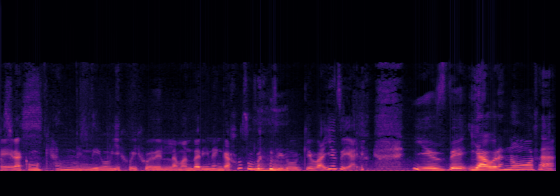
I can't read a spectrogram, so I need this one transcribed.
era como que, ah, mendigo viejo hijo de la mandarina en gajos, o sea, así como que váyase, ay. Y, este, y ahora no, o sea,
